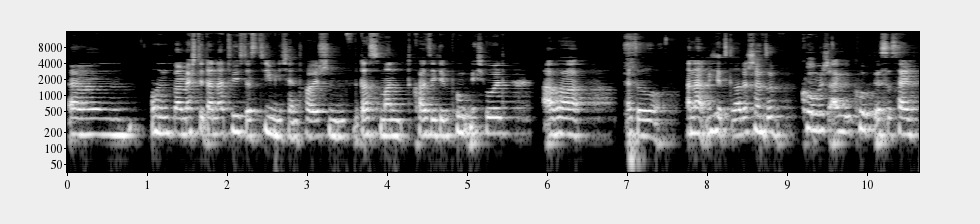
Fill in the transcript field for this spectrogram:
Ähm, und man möchte dann natürlich das Team nicht enttäuschen, dass man quasi den Punkt nicht holt. Aber also Anna hat mich jetzt gerade schon so komisch angeguckt. Es ist halt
